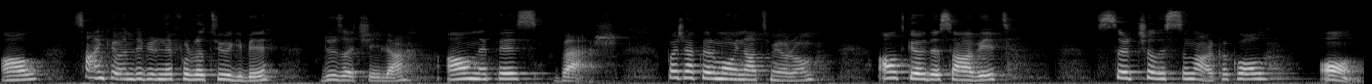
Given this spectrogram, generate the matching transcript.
Al. Sanki önde birine fırlatıyor gibi düz açıyla. Al nefes, ver. Bacaklarımı oynatmıyorum. Alt gövde sabit. Sırt çalışsın, arka kol. 10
